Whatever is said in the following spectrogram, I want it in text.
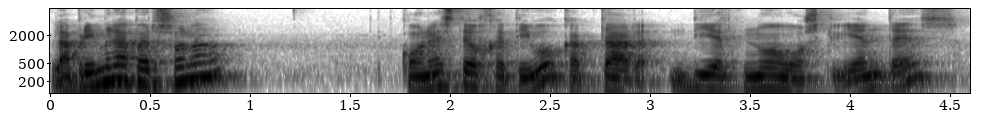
La primera persona, con este objetivo, captar 10 nuevos clientes,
